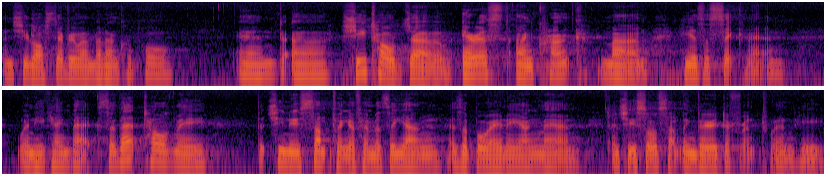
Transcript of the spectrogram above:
and she lost everyone but Uncle Paul. And uh, she told Joe, Erist ein krank man, he is a sick man, when he came back. So that told me that she knew something of him as a young, as a boy and a young man. And she saw something very different when he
